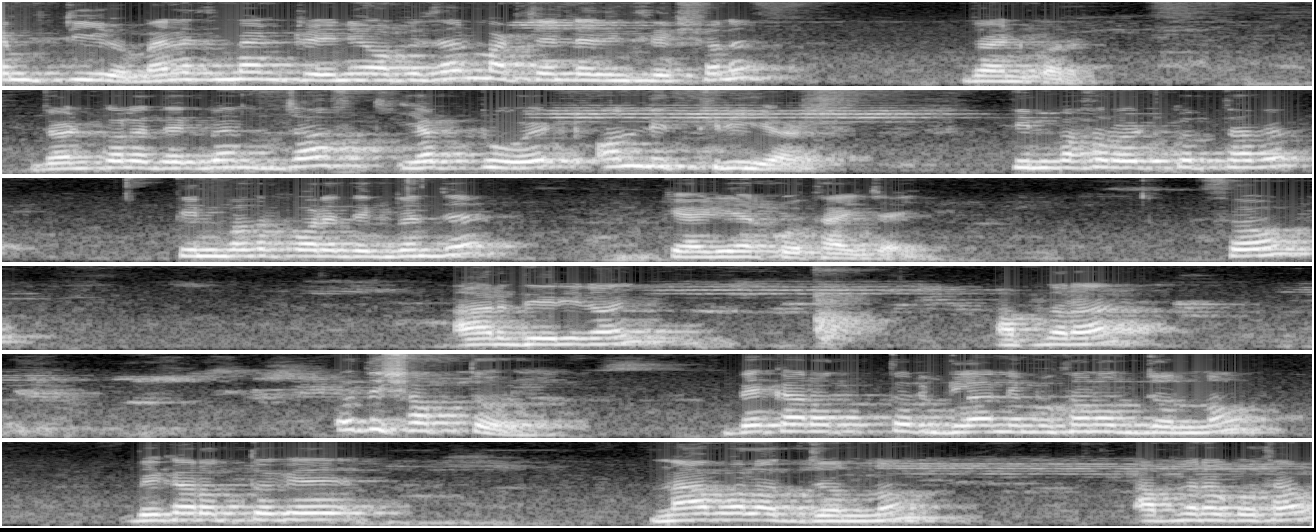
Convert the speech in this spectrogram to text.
M T O management training officer merchandising সেকশনে জয়েন করে। জয়েন করলে দেখবেন just you have to wait only three years তিন বছর ওয়েট করতে হবে। তিন বছর পরে দেখবেন যে ক্যারিয়ার কোথায় যায়। সো আর দেরি নয়, আপনারা অতি সত্তর বেকারত্বর গ্লানি মোছানোর জন্য, বেকারত্বকে না বলার জন্য আপনারা কোথাও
